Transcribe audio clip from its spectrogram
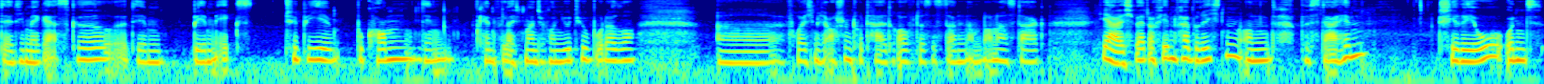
Danny McGaskill, dem BMX-Typi, bekommen. Den kennen vielleicht manche von YouTube oder so. Äh, freue ich mich auch schon total drauf. Das ist dann am Donnerstag. Ja, ich werde auf jeden Fall berichten und bis dahin, Cheerio und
